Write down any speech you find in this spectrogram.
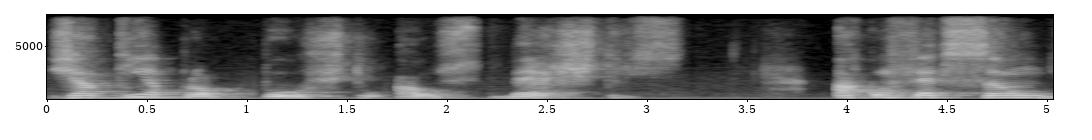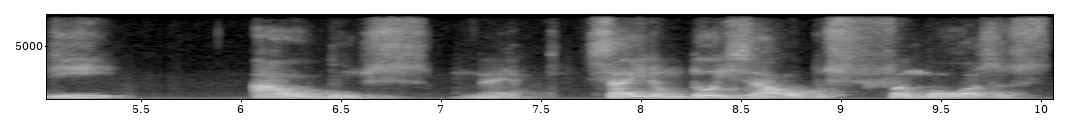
já tinha proposto aos mestres a confecção de álbuns. Né? Saíram dois álbuns famosos,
